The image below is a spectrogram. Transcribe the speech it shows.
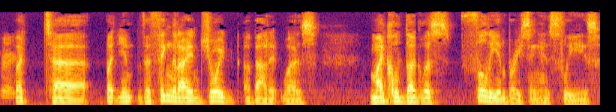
Right. But uh, but you, the thing that I enjoyed about it was Michael Douglas fully embracing his sleaze.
